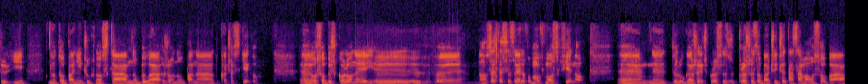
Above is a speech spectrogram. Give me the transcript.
popatrzyli, no to pani Czuknowska no, była żoną pana Dukaczewskiego. E, osoby szkolonej e, w no, ZSSR, w, w Moskwie. No. E, Druga rzecz, proszę, proszę zobaczyć, że ta sama osoba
